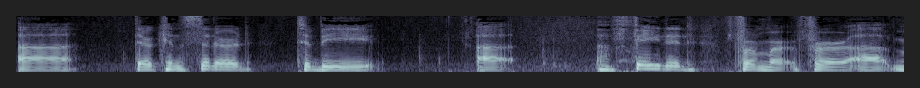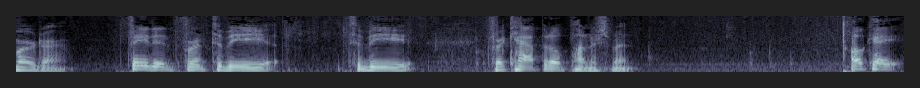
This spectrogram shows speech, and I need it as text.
uh, they're considered to be uh, fated for mur- for uh, murder, fated for to be to be for capital punishment. Okay,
